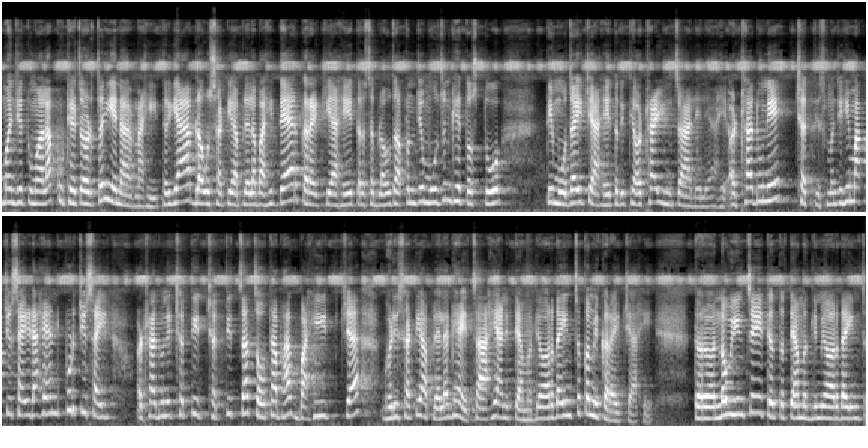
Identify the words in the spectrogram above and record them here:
म्हणजे तुम्हाला कुठेच अडचण येणार नाही. तर या ब्लाऊजसाठी आपल्याला बाही तयार करायची आहे. तर असं ब्लाऊज आपण जे मोजून घेत असतो ते मोजायचे आहे तर इथे अठरा इंच आलेले आहे. अठरा दुने छत्तीस म्हणजे ही मागची साईड आहे आणि पुढची साईड अठरा दुने छत्तीस छत्तीसचा चौथा भाग बाहीच्या घडीसाठी आपल्याला घ्यायचा आहे आणि त्यामधले अर्धा इंच कमी करायचे आहे. तर नऊ इंच येते तर त्यामधले मी अर्धा इंच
